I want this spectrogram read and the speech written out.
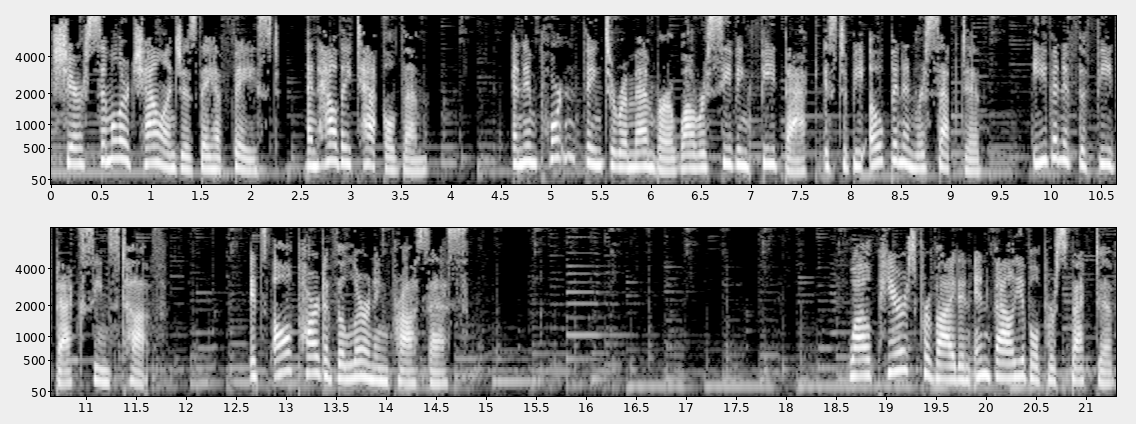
share similar challenges they have faced, and how they tackled them. An important thing to remember while receiving feedback is to be open and receptive, even if the feedback seems tough. It's all part of the learning process. While peers provide an invaluable perspective,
